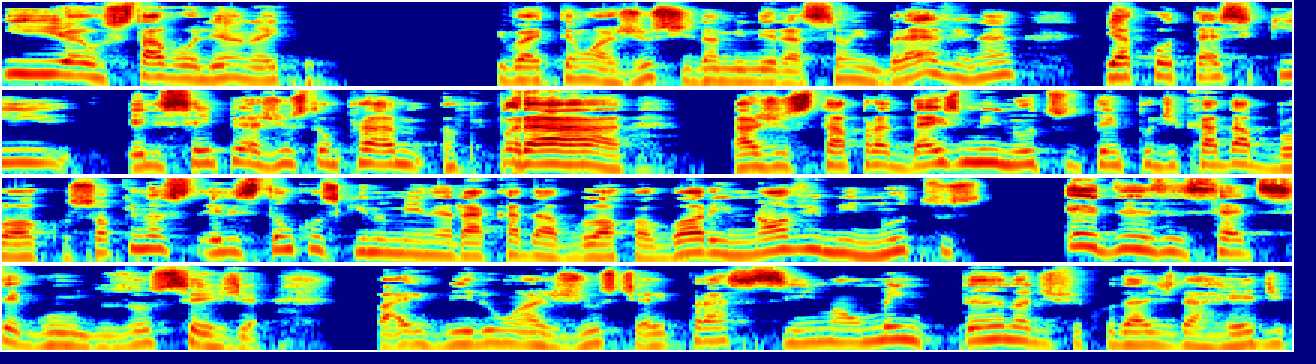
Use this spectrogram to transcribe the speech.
e eu estava olhando aí que vai ter um ajuste da mineração em breve, né? E acontece que eles sempre ajustam para ajustar para 10 minutos o tempo de cada bloco. Só que nós, eles estão conseguindo minerar cada bloco agora em 9 minutos e 17 segundos, ou seja, vai vir um ajuste aí para cima, aumentando a dificuldade da rede,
